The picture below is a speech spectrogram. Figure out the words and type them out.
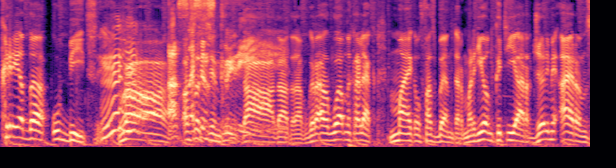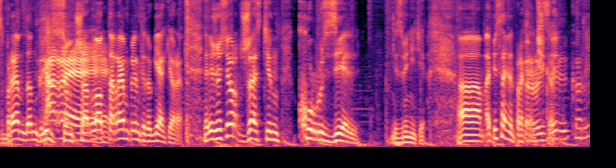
«Кредо убийцы». А, Assassin's Creed. Да, да, да. В главных ролях Майкл Фасбендер, Марион Котияр, Джереми Айронс, Брэндон Глисон, Харе. Шарлотта Рэмплинг и другие актеры. Режиссер Джастин Курзель. Извините. А, описание от прокатчика. Карусель, карусель.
